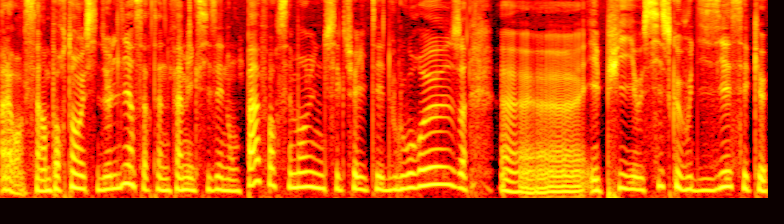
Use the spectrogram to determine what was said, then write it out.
alors c'est important aussi de le dire, certaines femmes excisées n'ont pas forcément une sexualité douloureuse. Euh, et puis aussi, ce que vous disiez, c'est qu'elles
